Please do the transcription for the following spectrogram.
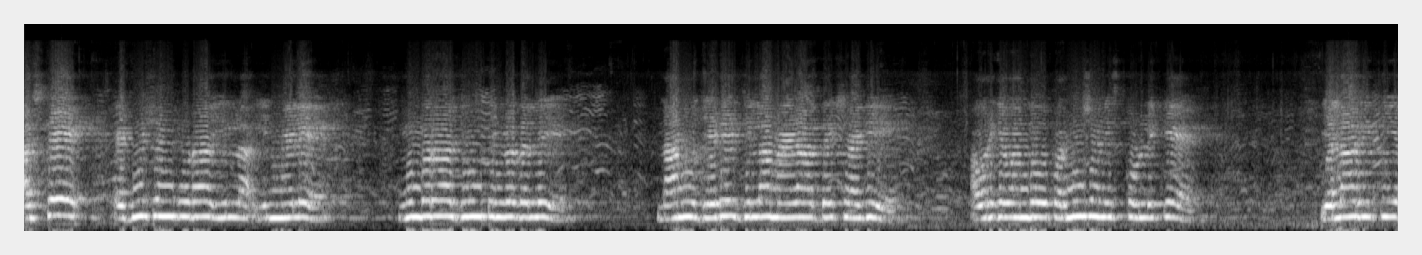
ಅಷ್ಟೇ ಅಡ್ಮಿಷನ್ ಕೂಡ ಇಲ್ಲ. ಇನ್ಮೇಲೆ ಮುಂಬರುವ ಜೂನ್ ತಿಂಗಳಲ್ಲಿ ನಾನು ಜೆ ಡಿ ಎಸ್ ಜಿಲ್ಲಾ ಮಹಿಳಾ ಅಧ್ಯಕ್ಷ ಆಗಿ ಅವರಿಗೆ ಒಂದು ಪರ್ಮಿಷನ್ ಇಸ್ಕೊಡ್ಲಿಕ್ಕೆ ಎಲ್ಲ ರೀತಿಯ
